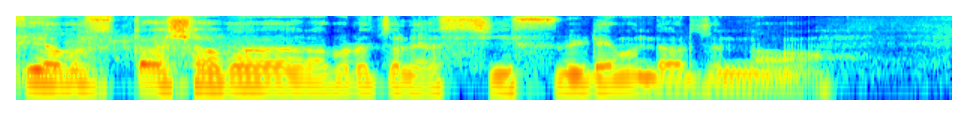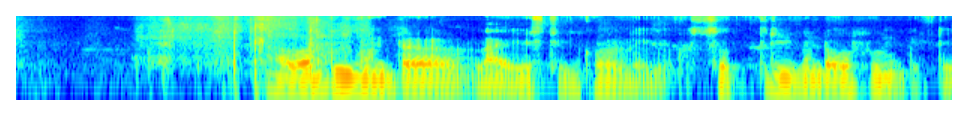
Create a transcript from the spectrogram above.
কি অবস্থা সবার? আবারও চলে আসছি ফ্রি ডায়মন্ড দেওয়ার জন্য। আবার দুই ঘণ্টা লাইভ স্ট্রিম করা লাগবে। ছত্রিশ ঘণ্টা ওপেন করতে।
